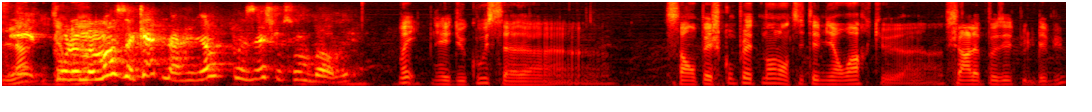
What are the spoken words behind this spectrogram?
Là, pour le moment, The Cat n'a rien posé sur son board. Oui, et du coup, ça, ça empêche complètement l'entité miroir que euh, Charles a posé depuis le début.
